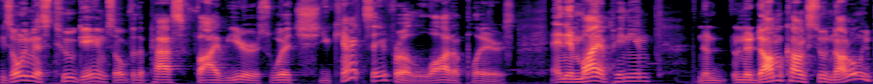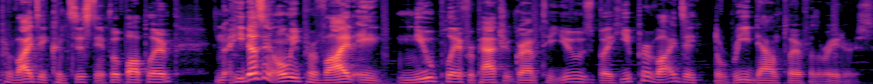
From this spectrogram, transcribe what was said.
He's only missed two games over the past five years, which you can't say for a lot of players. And in my opinion, Ndamukong Suh not only provides a consistent football player, he doesn't only provide a new player for Patrick Graham to use, but he provides a three down player for the Raiders.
